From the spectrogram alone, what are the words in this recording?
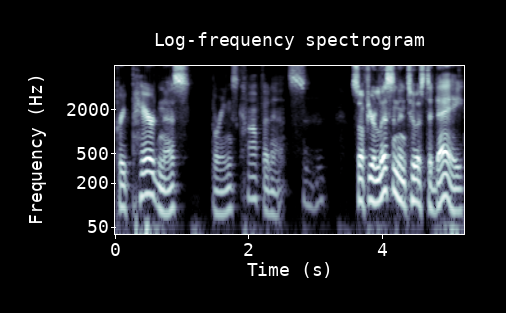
preparedness brings confidence. Mm-hmm. So if you're listening to us today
